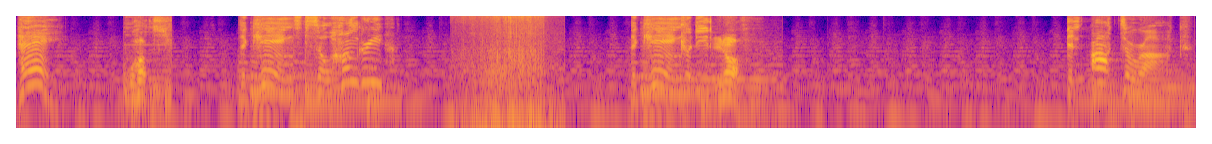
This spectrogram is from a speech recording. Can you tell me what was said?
Hey, What's... the king's so hungry. The king could eat Enough! an Octorok.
